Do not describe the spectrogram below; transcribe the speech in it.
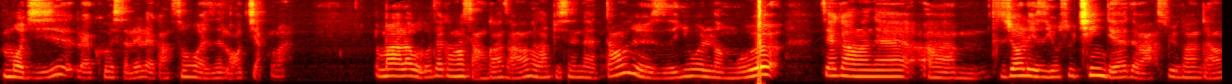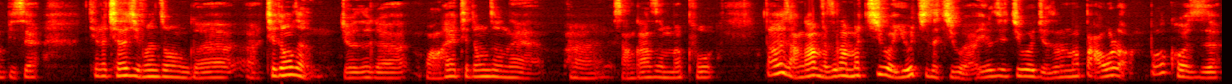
目前来看，实力来讲，申花还是老强个。咁么阿拉回过再讲讲上港，上港搿场比赛呢，当然是因为轮换，再讲了呢，嗯，主教练是有所轻敌，对伐？所以讲搿场比赛踢了七十几分钟，搿呃铁东城就是搿黄海铁东城呢，呃上港是没破。当然上港勿是讲没机会，有几只机会啊，有些机会就是没把握牢，包括是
